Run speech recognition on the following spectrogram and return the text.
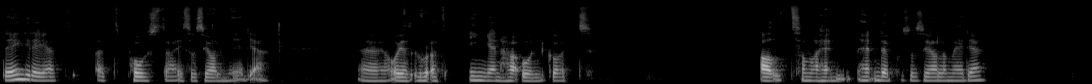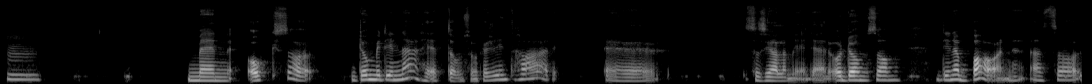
det är en grej att, att posta i social media. Eh, och jag tror att ingen har undgått allt som har hän- händer på sociala medier. Mm. Men också de i din närhet, de som kanske inte har eh, sociala medier och de som, dina barn, alltså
